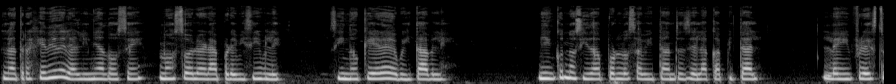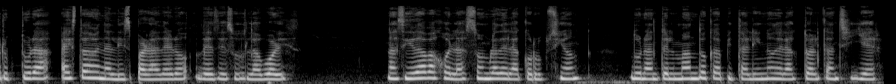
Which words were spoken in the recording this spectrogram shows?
La tragedia de la línea 12 no solo era previsible, sino que era evitable. Bien conocida por los habitantes de la capital, la infraestructura ha estado en el disparadero desde sus labores. Nacida bajo la sombra de la corrupción durante el mando capitalino del actual canciller,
